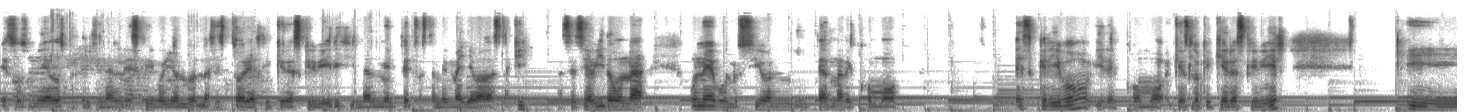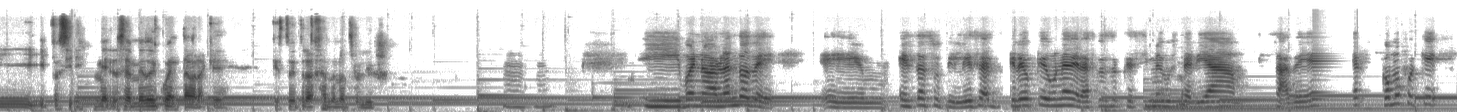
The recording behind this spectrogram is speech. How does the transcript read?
esos miedos, porque al final escribo yo las historias que quiero escribir y finalmente pues también me ha llevado hasta aquí. Así si ha habido una, una evolución interna de cómo escribo y de cómo, qué es lo que quiero escribir. Y, pues sí, me, o sea, me doy cuenta ahora que estoy trabajando en otro libro. Y bueno, hablando de eh, esta sutileza, creo que una de las cosas que sí me gustaría saber, ¿cómo fue que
